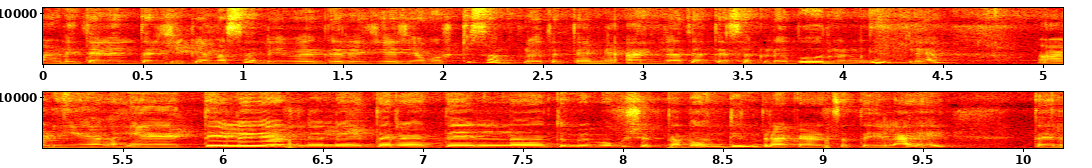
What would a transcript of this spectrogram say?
आणि त्यानंतर जे काही मसाले वगैरे ज्या ज्या गोष्टी संपल्या होत्या त्या मी आणलं तर त्या सगळ्या भरून घेतल्या. आणि हे तेलही आणलेलं आहे. तर तेल तुम्ही बघू शकता दोन तीन प्रकारचं तेल आहे. तर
